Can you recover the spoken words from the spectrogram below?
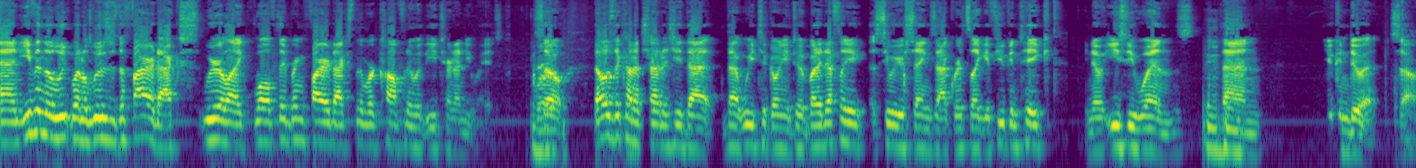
And even though LucMetal loses to Fire Decks, we were like, well, if they bring Fire Decks, then we're confident with E-turn anyways. Right. So that was the kind of strategy that that we took going into it. But I definitely see what you're saying, Zach. Where it's like if you can take you know easy wins, Mhm. then you can do it. So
